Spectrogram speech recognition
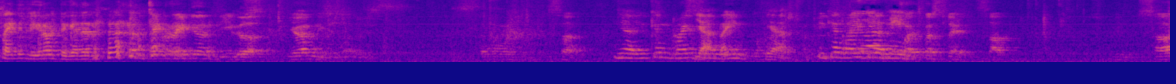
try to figure out together. try to write your name your name Sa. Yeah, you can write Yeah, your right, name. yeah. You can write Your your name. name. First, first slide, sa. Sa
